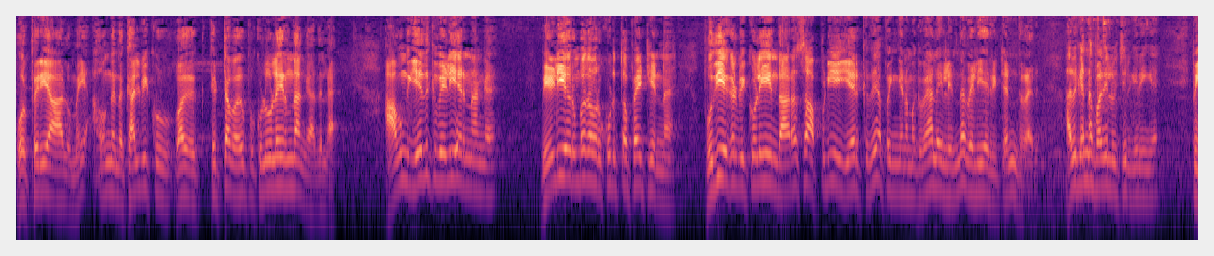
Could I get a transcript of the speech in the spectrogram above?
ஒரு பெரிய ஆளுமை. அவங்க இந்த கல்வி வகு- திட்ட வகுப்பு குழுவில் இருந்தாங்க அதில். அவங்க எதுக்கு வெளியேறினாங்க? வெளியேறும்போது அவர் கொடுத்த பேட்டி என்ன? புதிய கல்விக் கொள்கையை இந்த அரசு அப்படியே ஏற்குது அப்போ இங்கே நமக்கு வேலை இல்லைன்னா வெளியேறிட்டேன்றாரு அதுக்கு என்ன பதில் வச்சிருக்கிறீங்க? இப்போ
